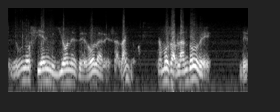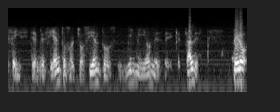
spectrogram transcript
de unos 100 millones de dólares al año. Estamos hablando de, de 700, 800 mil millones de quetzales. Pero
